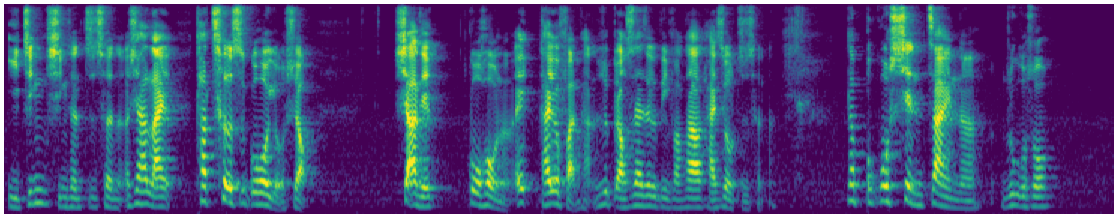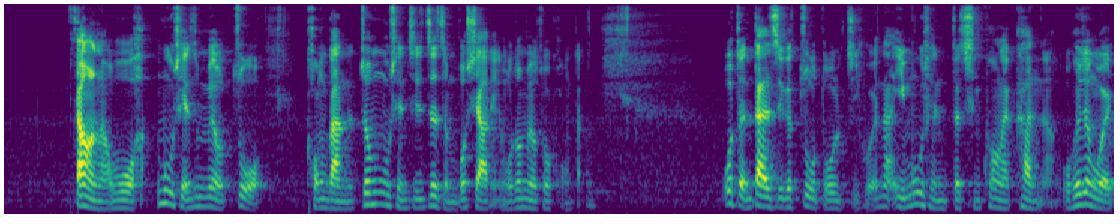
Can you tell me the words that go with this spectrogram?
已经形成支撑了，而且它来它测试过后有效，下跌过后呢，诶，它又反弹，就表示在这个地方它还是有支撑的。那不过现在呢，如果说，当然了，我目前是没有做空单的，就目前其实这整波下跌我都没有做空单，我等待的是一个做多的机会。那以目前的情况来看呢，我会认为，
